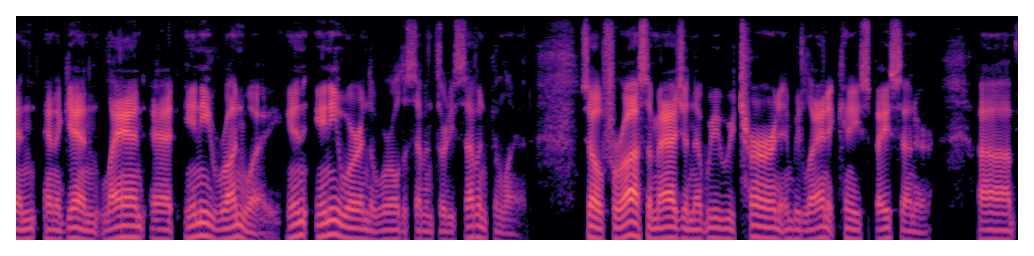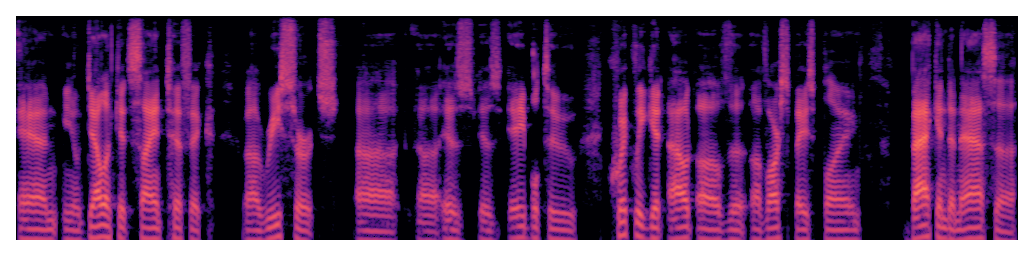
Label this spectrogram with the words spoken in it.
And, and again, land at any runway in anywhere in the world a 737 can land. So for us, imagine that we return and we land at Kennedy Space Center uh, and you know delicate scientific uh, research uh, uh, is is able to quickly get out of the of our space plane back into NASA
